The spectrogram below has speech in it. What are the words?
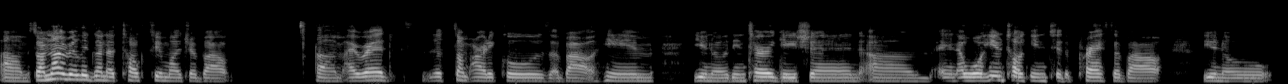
um, so i'm not really going to talk too much about um, i read some articles about him you know, the interrogation, um, and well, him talking to the press about you know,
